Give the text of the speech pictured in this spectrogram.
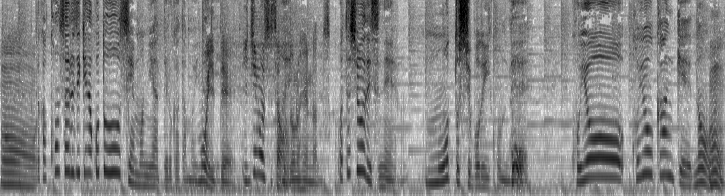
だからコンサル的なことを専門にやってる方もいてもういて。一ノ瀬さんはどの辺なんですか、はい、私はですねもっと絞り込んで雇用雇用関係の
